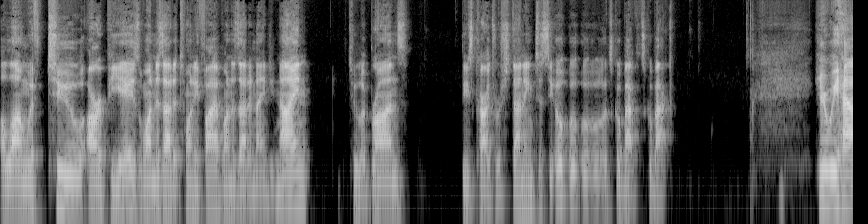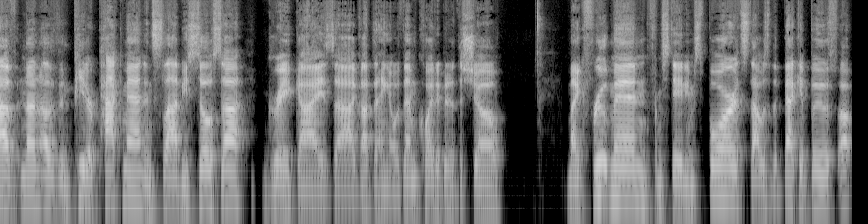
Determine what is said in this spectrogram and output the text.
along with two RPAs. One is out of 25, one is out of 99. Two LeBrons. These cards were stunning to see. Oh, oh, oh, oh let's go back. Let's go back. Here we have none other than Peter Pacman and Slabby Sosa great guys. Uh, got to hang out with them quite a bit at the show. Mike Fruitman from Stadium Sports. That was the Beckett booth. Oh,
